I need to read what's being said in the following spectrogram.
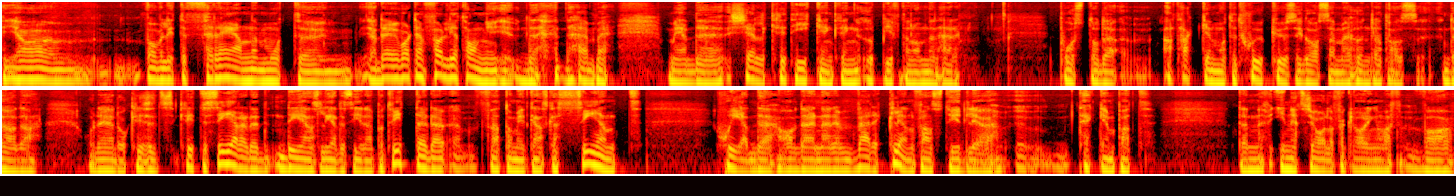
Jag var väl lite frän mot... Eh, ja, det har ju varit en följetong det här med, med eh, källkritiken kring uppgiften om den här påstådda attacken mot ett sjukhus i Gaza med hundratals döda. Och det är då kritiserade DNs ledarsida på Twitter där, för att de i ett ganska sent skede av där när det verkligen fanns tydliga tecken på att den initiala förklaringen var, var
